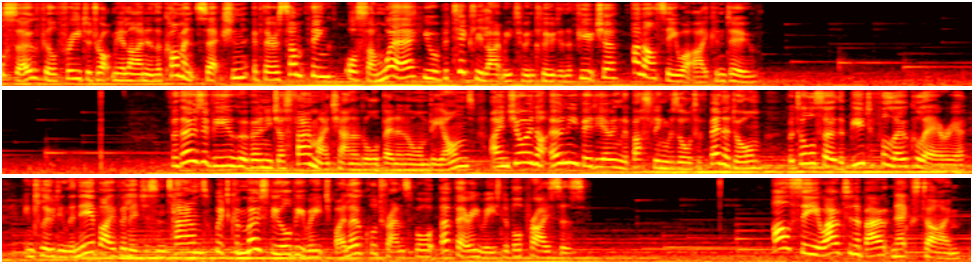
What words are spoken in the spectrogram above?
Also, feel free to drop me a line in the comments section if there is something or somewhere you would particularly like me to include in the future, and I'll see what I can do. For those of you who have only just found my channel All Benidorm and Beyond, I enjoy not only videoing the bustling resort of Benidorm, but also the beautiful local area, including the nearby villages and towns, which can mostly all be reached by local transport at very reasonable prices. I'll see you out and about next time.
